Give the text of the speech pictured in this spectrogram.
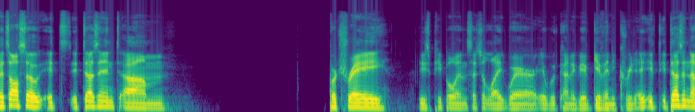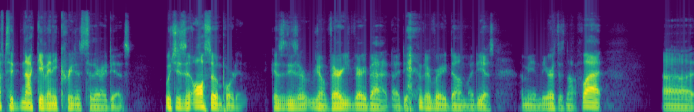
but it's also it's it doesn't um portray these people in such a light where it would kind of give, give any credence. It, it does enough to not give any credence to their ideas, which is also important because these are, you know, very, very bad ideas. They're very dumb ideas. I mean, the earth is not flat. Uh,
